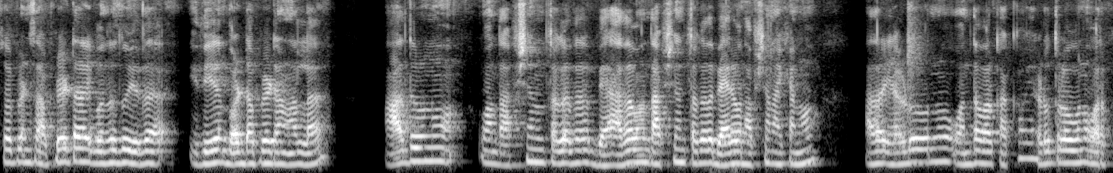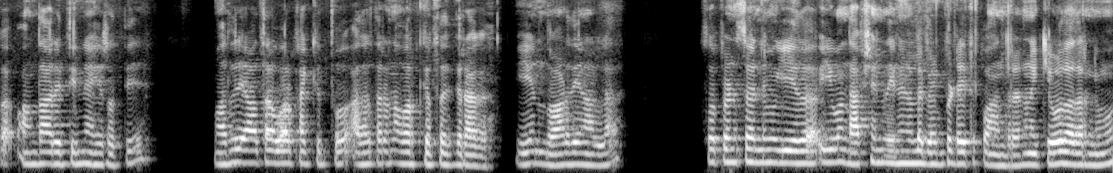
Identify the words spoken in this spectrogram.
ಸೊ ಫ್ರೆಂಡ್ಸ್ ಅಪ್ಡೇಟ್ ಆಗಿ ಬಂದದ್ದು ಇದು, ಇದೇನು ದೊಡ್ಡ ಅಪ್ಡೇಟ್ ಅನ್ನಲ್ಲ. ಆದ್ರೂ ಒಂದು ಆಪ್ಷನ್ ತೆಗೆದು ಅದ ಒಂದು ಆಪ್ಷನ್ ತೆಗೆದ ಬೇರೆ ಒಂದು ಆಪ್ಷನ್ ಹಾಕ್ಯಾನು. ಆದರೆ ಎರಡೂ ಒಂದೇ ವರ್ಕ್ ಹಾಕೋ ಎರಡೂ ತೊಳಗೂ ವರ್ಕ್ ಒಂದೇ ರೀತಿನೇ ಇರುತ್ತೆ. ಮೊದಲು ಯಾವ ಥರ ವರ್ಕ್ ಹಾಕಿತ್ತು ಅದೇ ಥರನೇ ವರ್ಕ್ ಇರ್ತೈತೆ ಇದ್ರಾಗ. ಏನು ದೊಡ್ಡದೇನಲ್ಲ. ಸೊ ಫ್ರೆಂಡ್ಸ್ ನಿಮಗೆ ಇದು, ಈ ಒಂದು ಆಪ್ಷನ್ ಏನೇನೆಲ್ಲ ಬೆನಿಫಿಟ್ ಐತಪ್ಪ ಅಂದ್ರೆ ನನಗೆ ಕೇಳೋದಾದ್ರೆ ನೀವು.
